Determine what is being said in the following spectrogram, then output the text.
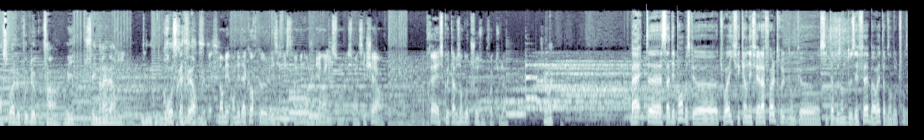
en soi, le coup de, le coup- enfin, oui, c'est une reverb, une grosse reverb. mais- Non mais on est d'accord que les effets Strymon en général ils sont, ils sont assez chers. Après, est-ce que t'as besoin d'autre chose une fois que tu l'as? C'est vrai. Bah t- ça dépend parce que tu vois, il fait qu'un effet à la fois le truc. Donc euh, si t'as besoin de deux effets, bah ouais, t'as besoin d'autre chose.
